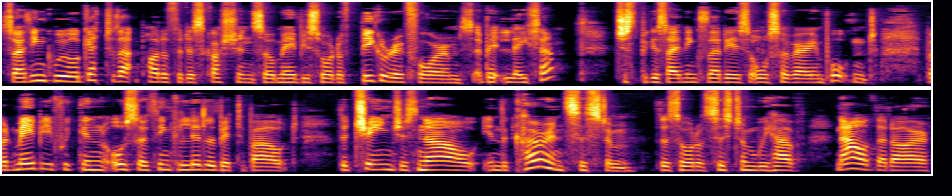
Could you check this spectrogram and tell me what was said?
So I think we will get to that part of the discussion, so maybe sort of bigger reforms a bit later, just because I think that is also very important. But maybe if we can also think a little bit about the changes now in the current system, the sort of system we have now that are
